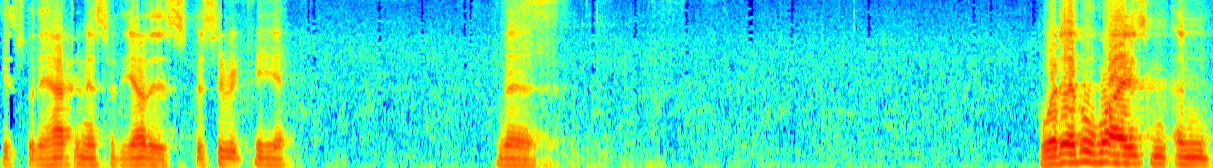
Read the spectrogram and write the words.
it's for the happiness of the others, specifically uh, the whatever wise and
